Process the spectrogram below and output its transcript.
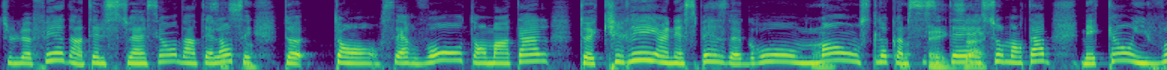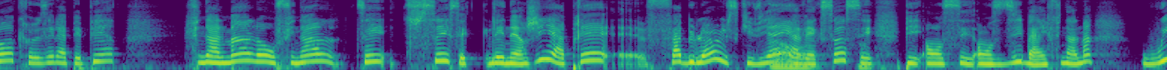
tu l'as fait dans telle situation, dans telle C'est autre. ça. C'est t'as- ton cerveau, ton mental te crée un espèce de gros monstre, là, comme Ouais, si c'était exact. insurmontable. Mais quand il va creuser la pépite, finalement, là, au final, tu sais, c'est l'énergie après euh, fabuleuse qui vient Ah ouais. avec ça. C'est, Puis on, on se dit, ben finalement, oui,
